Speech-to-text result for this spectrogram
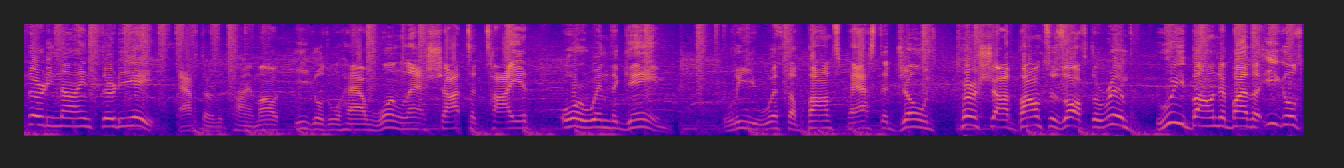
39 38. After the timeout, Eagles will have one last shot to tie it or win the game. Lee with a bounce pass to Jones. Her shot bounces off the rim, rebounded by the Eagles.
